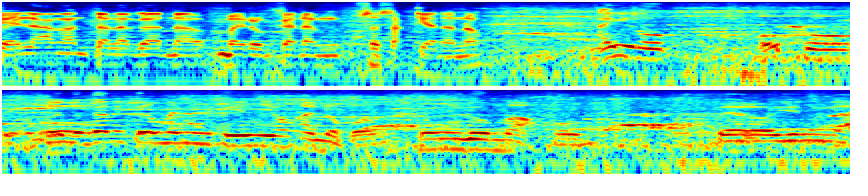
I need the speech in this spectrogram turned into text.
Kailangan talaga na mayroon ka ng sasakyan ano? Ay, op, opo. Oo. Nagagamit ko naman yung, yun yung ano ko, yung luma ko. Pero yun nga,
